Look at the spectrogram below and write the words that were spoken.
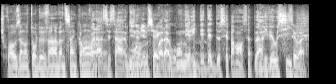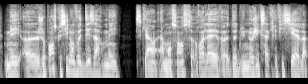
je crois, aux alentours de 20, 25 ans. Voilà, euh, c'est ça. Au 19e siècle. Voilà, où on hérite des dettes de ses parents. Ça peut arriver aussi. C'est vrai. Mais euh, je pense que si l'on veut désarmer ce qui, à mon sens, relève d'une logique sacrificielle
